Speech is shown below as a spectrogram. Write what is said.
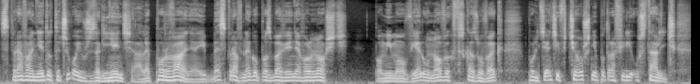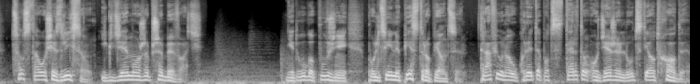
sprawa nie dotyczyła już zaginięcia, ale porwania i bezprawnego pozbawienia wolności. Pomimo wielu nowych wskazówek, policjanci wciąż nie potrafili ustalić, co stało się z Lisą i gdzie może przebywać. Niedługo później policyjny pies tropiący trafił na ukryte pod stertą odzieży ludzkie odchody.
